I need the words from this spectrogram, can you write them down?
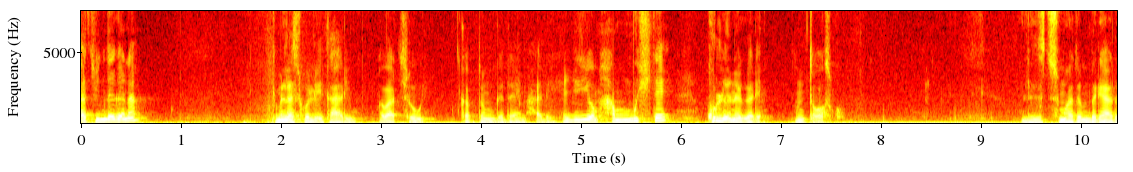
ኣትዩ እንደገና ክምለስ ከሎ እዩ ተሃሪሙ ኣብኣ ትሰዊ ካብቶም ገዳይም ሓደ ሕጂ እዚኦም ሓሙሽተ ኩሉ ነገር እዮም እንጠቐስኩ ስማቶም በሪሃዶ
